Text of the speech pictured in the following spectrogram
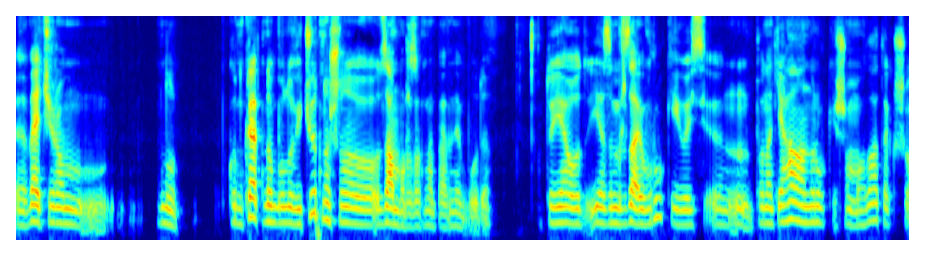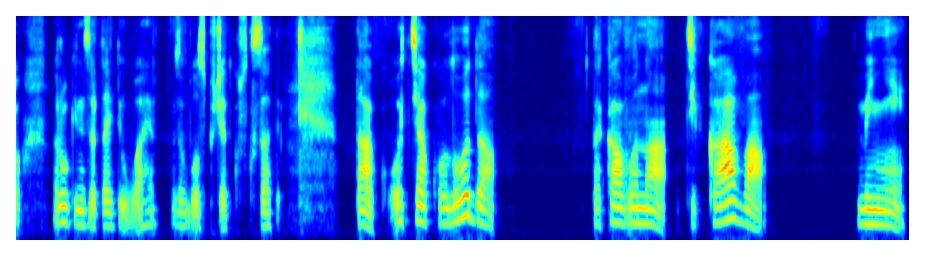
Е, Вечором ну, конкретно було відчутно, що заморозок, напевне, буде. То я от я замерзаю в руки і ось е, понатягала на руки, що могла, так що на руки не звертайте уваги. Забула спочатку сказати. Так, оця колода, така вона цікава мені.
